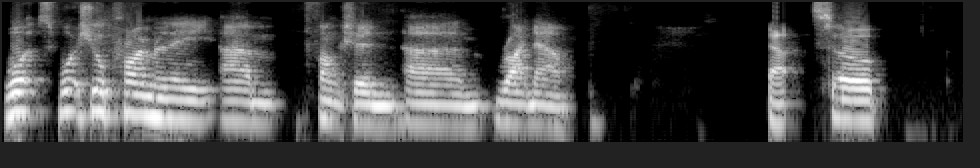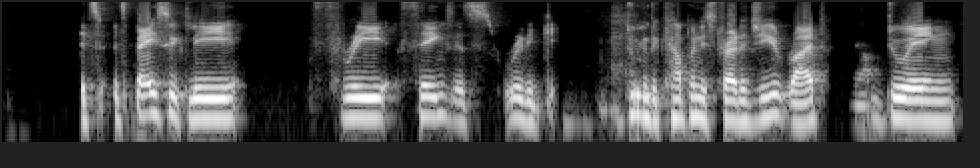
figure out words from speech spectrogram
What's what's your primary um, function um, right now? Yeah. So it's it's basically three things. It's really doing the company strategy, right? Yeah. Doing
